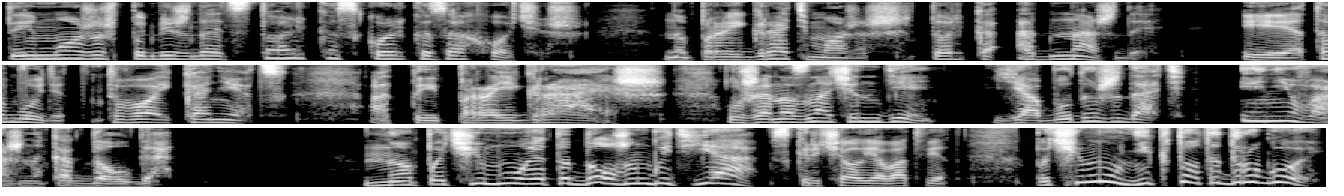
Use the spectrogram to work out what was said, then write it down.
«Ты можешь побеждать столько, сколько захочешь, но проиграть можешь только однажды». И это будет твой конец. А ты проиграешь. Уже назначен день. Я буду ждать. И неважно, как долго». «Но почему это должен быть я?» — вскричал я в ответ. «Почему не кто-то другой?»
